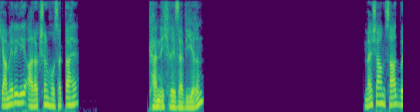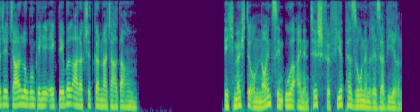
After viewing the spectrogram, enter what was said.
क्या मेरे लिए आरक्षण हो सकता है Kann ich reservieren? मैं शाम सात बजे चार लोगों के लिए एक टेबल आरक्षित करना चाहता हूँ Ich möchte um 19 Uhr einen Tisch für vier Personen reservieren.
